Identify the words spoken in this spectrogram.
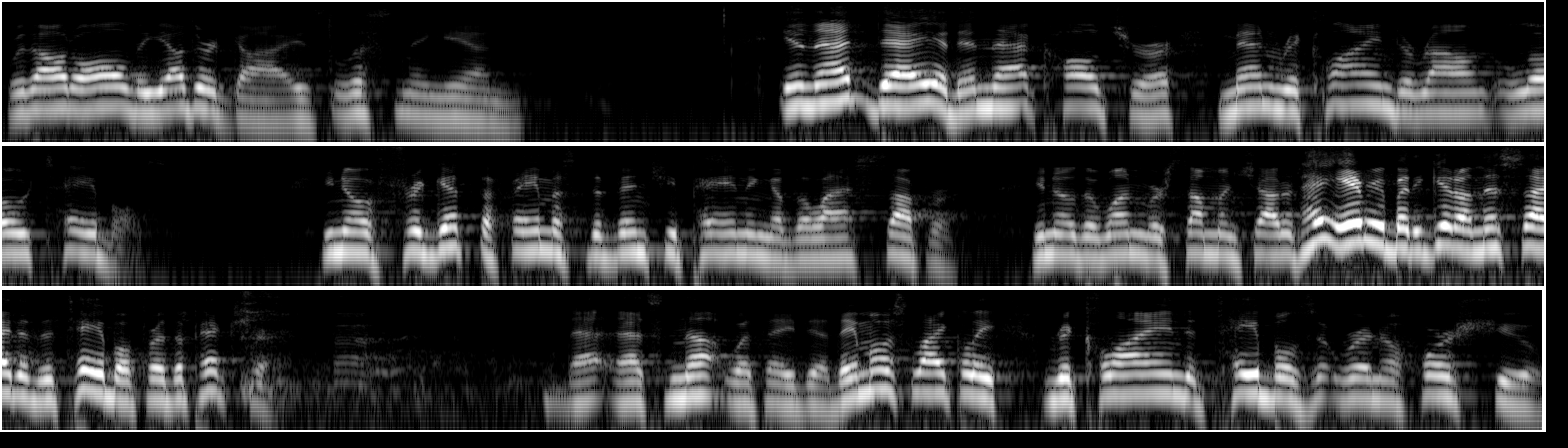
without all the other guys listening in. In that day and in that culture, men reclined around low tables. You know, forget the famous Da Vinci painting of the Last Supper. You know, the one where someone shouted, Hey, everybody get on this side of the table for the picture. That, that's not what they did. They most likely reclined at tables that were in a horseshoe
